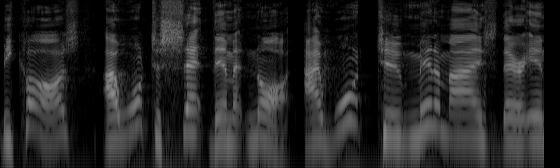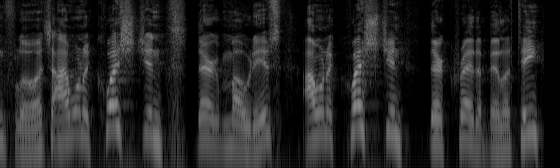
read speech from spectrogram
because I want to set them at naught. I want to minimize their influence. I want to question their motives. I want to question their credibility.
